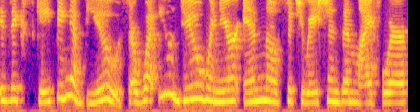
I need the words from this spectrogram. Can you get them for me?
is escaping abuse or what you do when you're in those situations in life where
